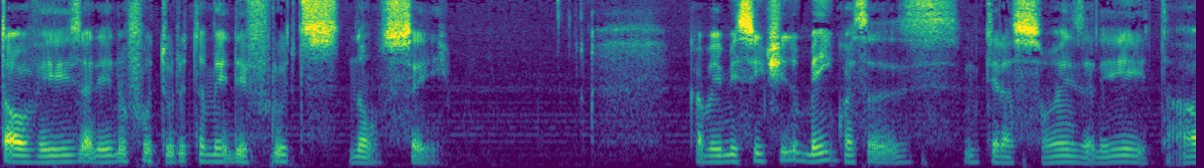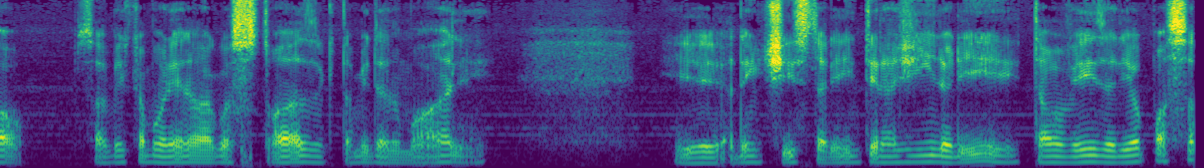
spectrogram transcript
talvez ali no futuro também dê frutos, não sei. Acabei me sentindo bem com essas interações ali e tal. Saber que a morena é uma gostosa que tá me dando mole e a dentista ali interagindo ali, talvez ali eu possa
